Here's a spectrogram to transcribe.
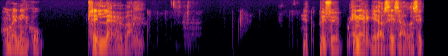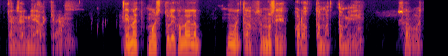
oli niin kuin silleen hyvä, että pysy energiaa sisällä sitten sen jälkeen. En mä muista, tuliko meillä muita semmoisia odottamattomia, sä voit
